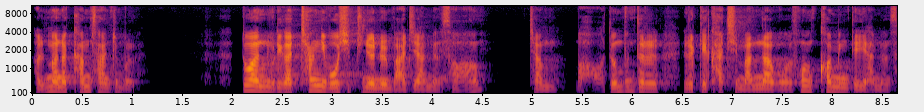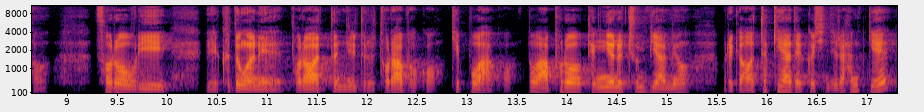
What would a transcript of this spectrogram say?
얼마나 감사한지 몰라요. 또한 우리가 창립 50주년을 맞이하면서 참 모든 분들을 이렇게 같이 만나고 홈커밍 데이 하면서 서로 우리 예, 그동안에 돌아왔던 일들을 돌아보고 기뻐하고 또 앞으로 100년을 준비하며 우리가 어떻게 해야 될 것인지를 함께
